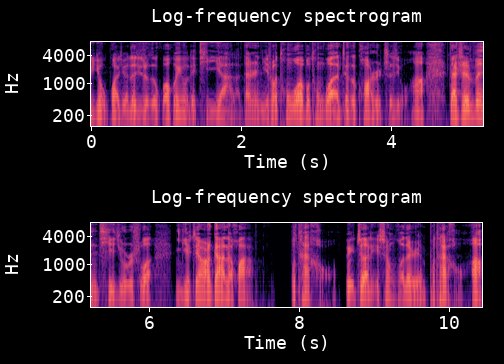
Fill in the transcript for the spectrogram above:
有，我觉得这个国会又得提议案了。但是你说通过不通过，这个旷日持久啊。但是问题就是说，你这样干的话。不太好，对这里生活的人不太好啊。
